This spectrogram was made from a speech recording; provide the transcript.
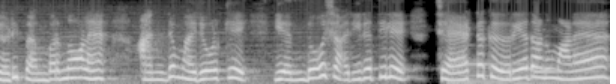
എടി പെമ്പർന്നോളെ അന്റെ മരുവൾക്ക് എന്തോ ശരീരത്തിൽ ചേട്ട കേറിയതാണ് മളെ.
